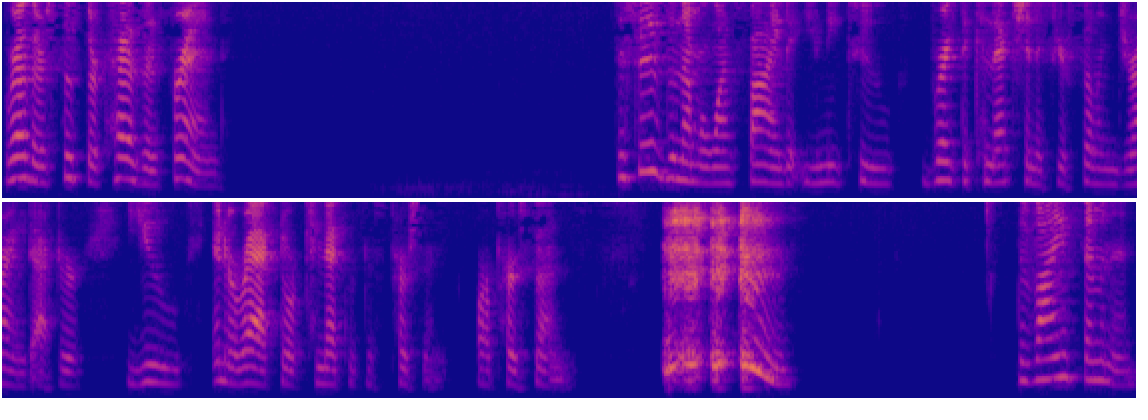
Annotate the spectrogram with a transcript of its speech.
brother, sister, cousin, friend. This is the number one sign that you need to break the connection if you're feeling drained after you interact or connect with this person or persons. divine feminine.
